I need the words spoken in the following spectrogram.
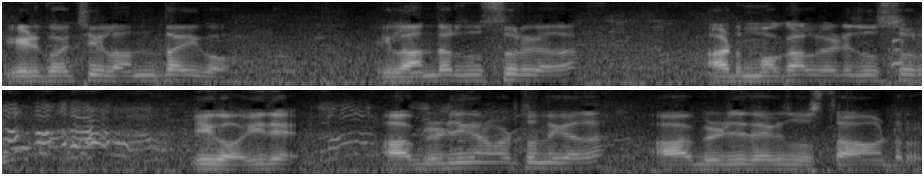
వీడికి వచ్చి వీళ్ళంతా ఇగో వీళ్ళందరూ చూస్తుర్రు కదా? అటు మొఖాలు పెట్టి చూస్తుర్రు. ఇగో ఇదే. ఆ బ్రిడ్జ్ కనబడుతుంది కదా? ఆ బ్రిడ్జ్ దగ్గర చూస్తూ ఉంటారు.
